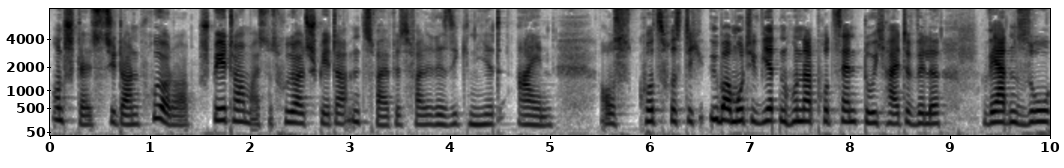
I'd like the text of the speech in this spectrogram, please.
und stellst sie dann früher oder später, meistens früher als später, im Zweifelsfall resigniert ein. Aus kurzfristig übermotivierten 100% Durchhaltewille werden so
